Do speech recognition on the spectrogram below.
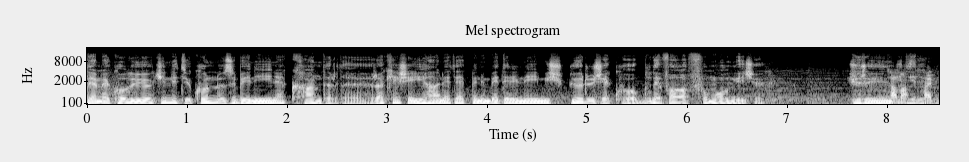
Demek oluyor ki Niti Kurnaz'ı beni yine kandırdı. Rakeş'e ihanet etmenin bedeli neymiş görecek o. Bu defa affım olmayacak. Yürüyün Tamam gidelim. hadi.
